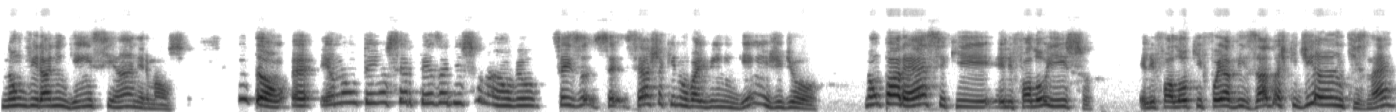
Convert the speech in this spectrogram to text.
Não virá ninguém esse ano, irmãos. Então, é, eu não tenho certeza disso, não, viu? Você acha que não vai vir ninguém, Egídio? Não parece que ele falou isso. Ele falou que foi avisado, acho que de antes, né?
